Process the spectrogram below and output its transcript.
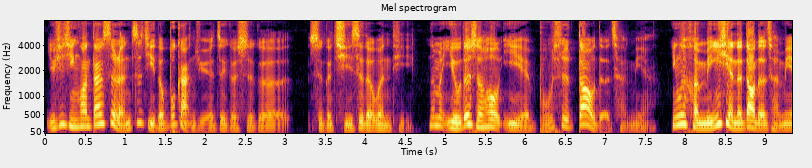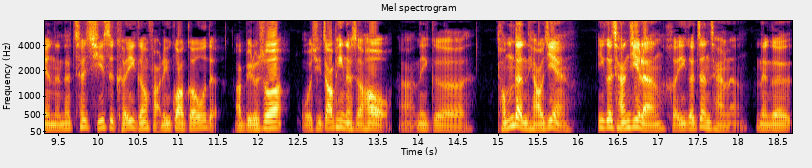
有些情况当事人自己都不感觉这个是个是个歧视的问题。那么有的时候也不是道德层面，因为很明显的道德层面呢，它它其实可以跟法律挂钩的啊。比如说我去招聘的时候啊，那个同等条件，一个残疾人和一个正常人，那个。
